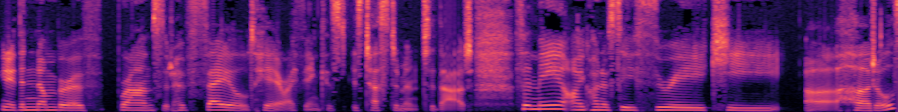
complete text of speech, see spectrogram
you know the number of brands that have failed here. I think is is testament to that. For me, I kind of see three key uh, hurdles.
